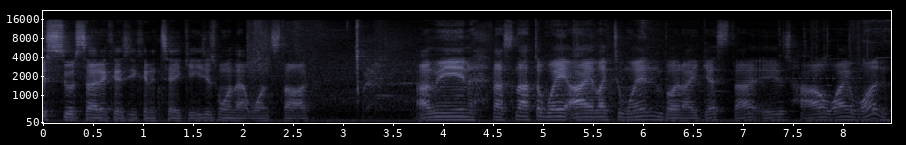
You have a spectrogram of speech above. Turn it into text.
Just suicided because he couldn't take it. He just won that one stock. I mean, that's not the way I like to win, but I guess that is how I won.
